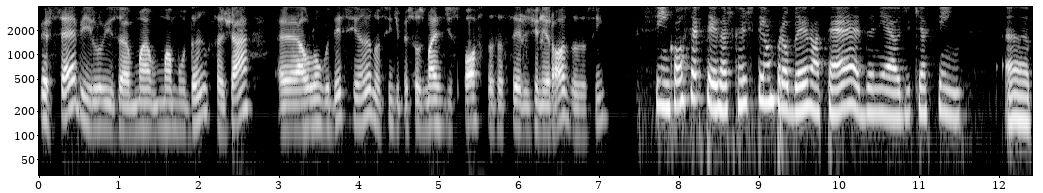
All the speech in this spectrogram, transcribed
percebe, Luísa, uma, uma mudança já é, ao longo desse ano, assim, de pessoas mais dispostas a ser generosas, assim? Sim, com certeza. Acho que a gente tem um problema até, Daniel, de que, assim, uh,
